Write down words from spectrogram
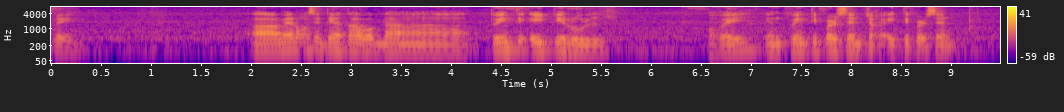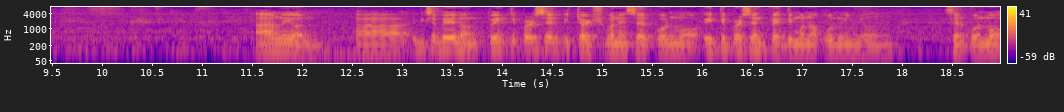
Okay? Ah, meron kasi tinatawag na 20-80 rule. Okay? Yung 20% tsaka 80%. Ano yun? Ah, ibig sabihin nun, 20% i-charge mo na yung cellphone mo, 80% pwede mo na kunin yung cellphone mo.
